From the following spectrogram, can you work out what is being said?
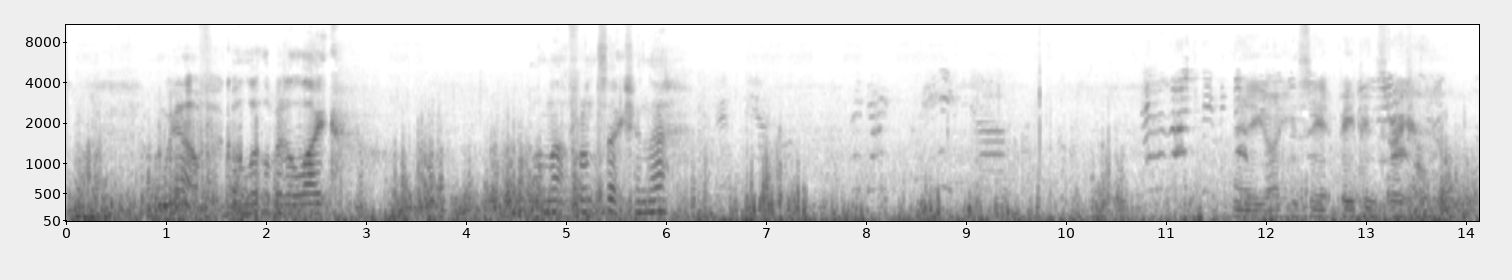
We have got a little bit of light on that front section there. There you go, you can see it peeping through.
